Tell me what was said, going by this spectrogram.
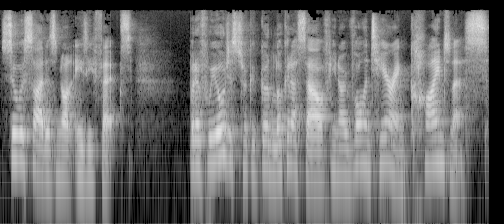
Suicide is not an easy fix. But if we all just took a good look at ourselves, you know, volunteering, kindness,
